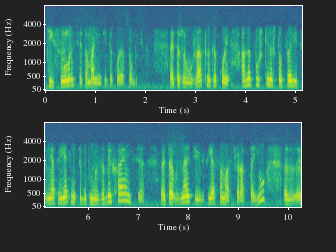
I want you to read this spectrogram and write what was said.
втиснулась, это маленький такой автобусик. Это же ужасно какой. А на Пушкина что творится? У меня приятельница говорит, мы задыхаемся. Это, знаете, я сама вчера стою, э,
